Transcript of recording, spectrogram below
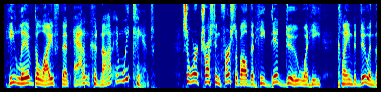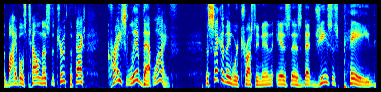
He lived a life that Adam could not and we can't. So we're trusting, first of all, that he did do what he claimed to do. And the Bible's telling us the truth, the facts. Christ lived that life. The second thing we're trusting in is, is that Jesus paid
